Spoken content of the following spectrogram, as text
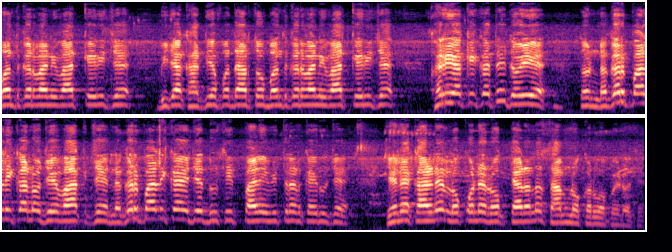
બંધ કરવાની વાત કરી છે બીજા ખાદ્ય પદાર્થો બંધ કરવાની વાત કરી છે. ખરી હકીકતે જોઈએ તો નગરપાલિકાનો જે વાક છે નગરપાલિકાએ જે દૂષિત પાણી વિતરણ કર્યું છે જેને કારણે લોકોને રોગચાળાનો સામનો કરવો પડ્યો છે.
